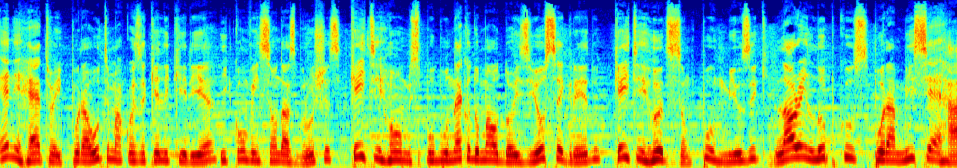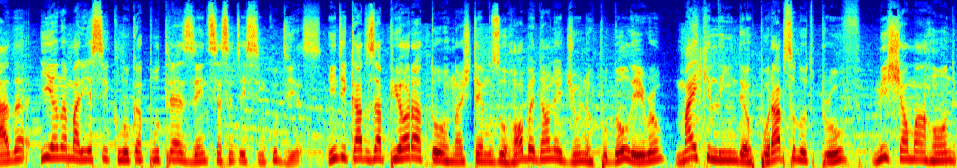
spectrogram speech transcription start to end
Anne Hathaway por A Última Coisa Que Ele Queria e Convenção das Bruxas, Katie Holmes por Boneco do Mal 2 e O Segredo, Kate Hudson por Music, Lauren Lupkus por A Missa Errada e Ana Maria Cicluca por 365 Dias. Indicados a pior ator, nós temos o Robert Downey Jr. por Dolittle, Mike Lindell por Absolute Proof, Michelle Mahoney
